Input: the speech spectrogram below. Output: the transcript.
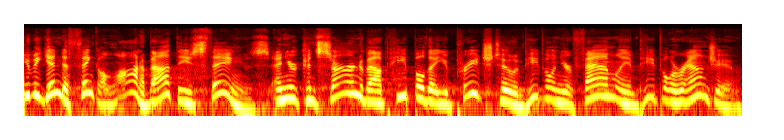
you begin to think a lot about these things, and you're concerned about people that you preach to, and people in your family, and people around you.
